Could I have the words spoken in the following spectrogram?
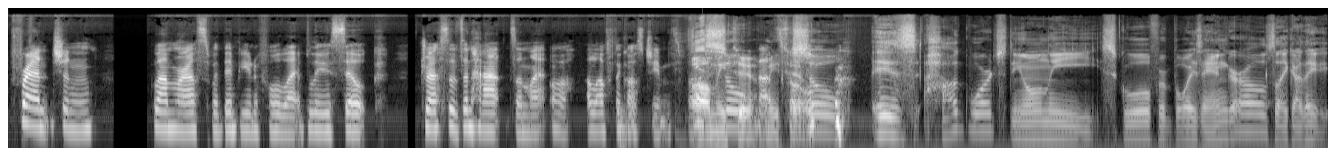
French and glamorous with their beautiful like blue silk dresses and hats, and like, oh, I love the costumes. for Oh, me so- too. Me too. cool. So is Hogwarts the only school for boys and girls? Like, are they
